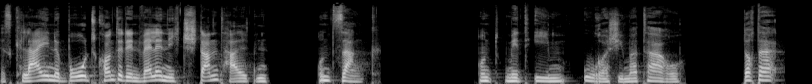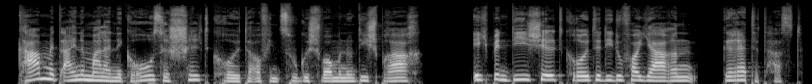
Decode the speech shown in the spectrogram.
Das kleine Boot konnte den Wellen nicht standhalten und sank. Und mit ihm Urashimataro. Doch da kam mit einem Mal eine große Schildkröte auf ihn zugeschwommen und die sprach, ich bin die Schildkröte, die du vor Jahren gerettet hast.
